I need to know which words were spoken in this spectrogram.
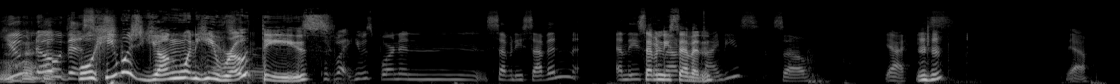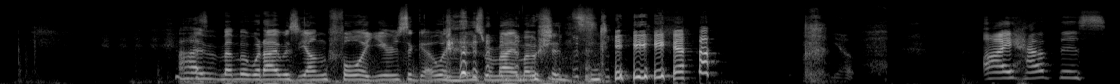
You know this. Well, he was young when he That's wrote true. these. 'Cause what he was born in '77, and these came out in the '90s. So, yeah, Mhm. yeah. I remember when I was young four years ago, and these were my emotions. yeah. Yep. I have this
